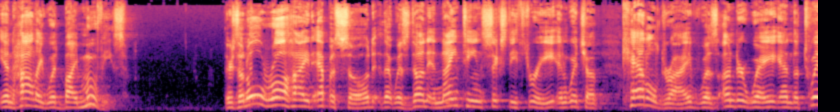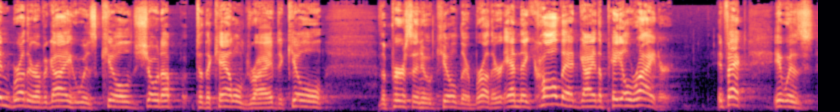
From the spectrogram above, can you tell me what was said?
in Hollywood by movies. There's an old Rawhide episode that was done in 1963 in which a cattle drive was underway, and the twin brother of a guy who was killed showed up to the cattle drive to kill the person who killed their brother, and they called that guy the Pale Rider. In fact, it was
